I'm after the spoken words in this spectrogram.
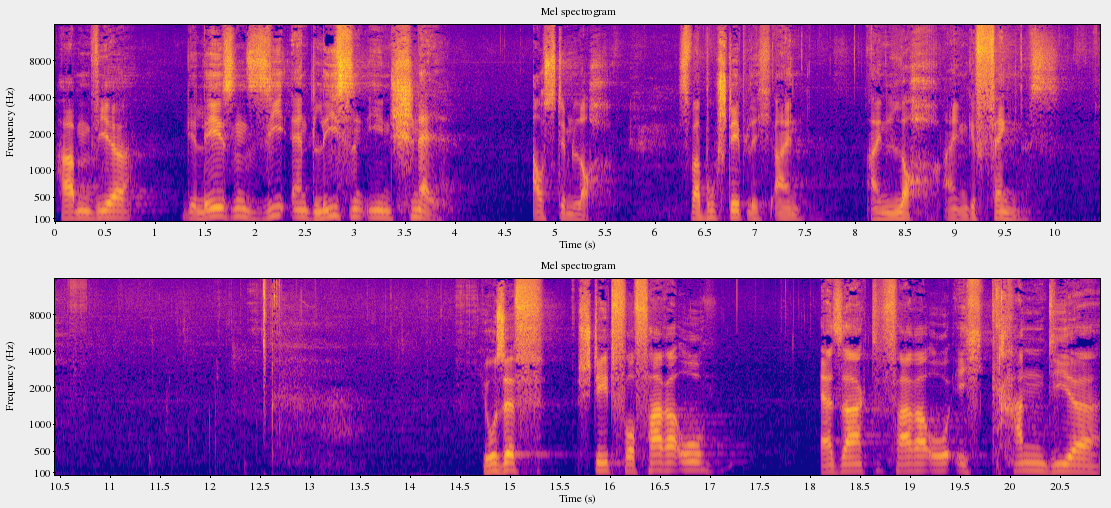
haben wir gelesen, sie entließen ihn schnell aus dem Loch. Es war buchstäblich ein, ein Loch, ein Gefängnis. Josef steht vor Pharao. Er sagt, Pharao, ich kann dir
